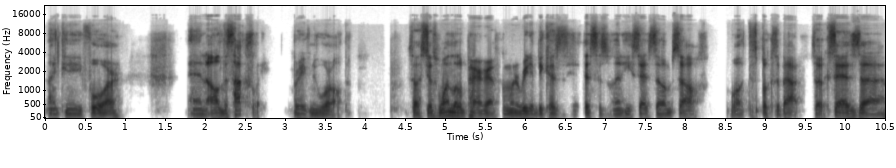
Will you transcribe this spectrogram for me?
1984, and Aldous Huxley, Brave New World. So it's just one little paragraph. I'm going to read it because this is when he says so himself. What this book's about. So it says uh,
